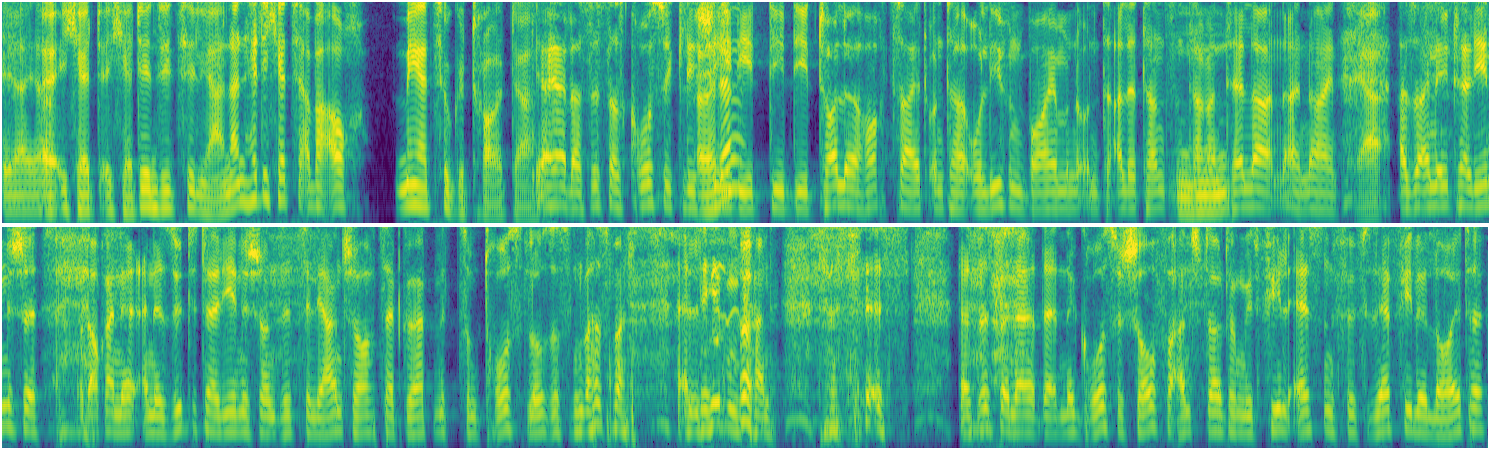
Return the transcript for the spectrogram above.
Ja, ja. Äh, ich hätte, ich hätte den Sizilianern, hätte ich jetzt aber auch mehr zugetraut da. Ja, ja, das ist das große Klischee, die, die, die tolle Hochzeit unter Olivenbäumen und alle tanzen mhm. Tarantella. Nein, nein. Ja. Also eine italienische und auch eine, eine süditalienische und sizilianische Hochzeit gehört mit zum trostlosesten, was man erleben kann. Das ist, das ist eine, eine große Showveranstaltung mit viel Essen für sehr viele Leute.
